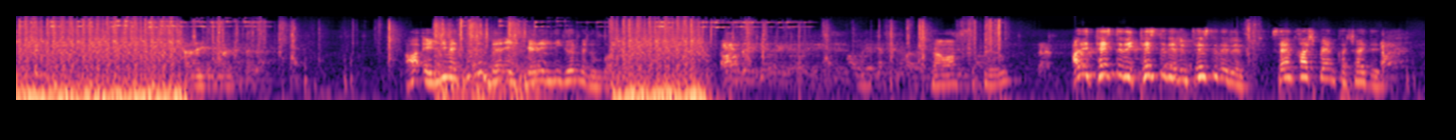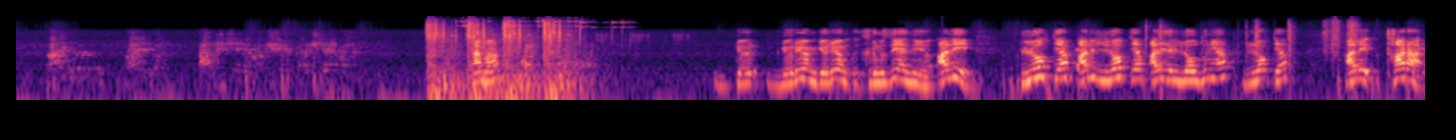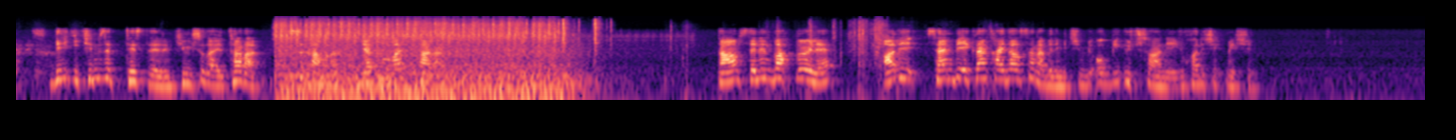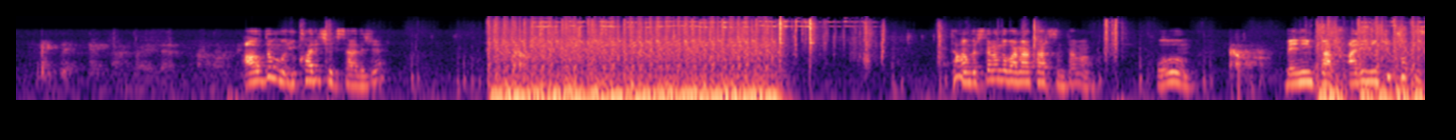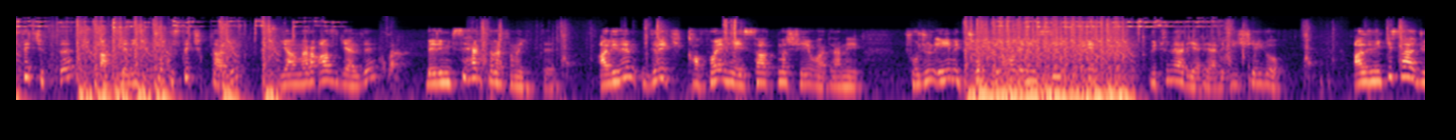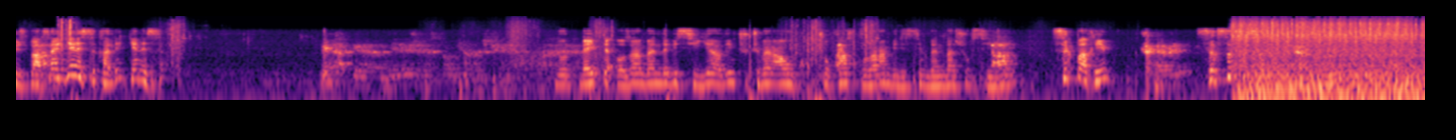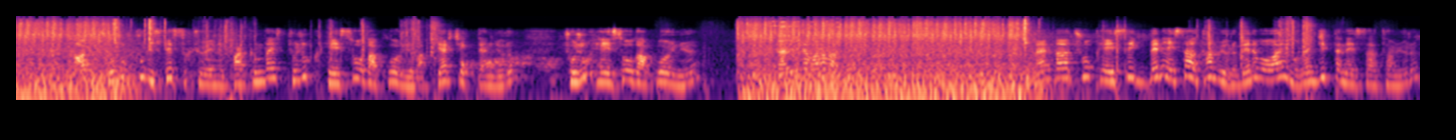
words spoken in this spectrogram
Ha 50 metre mi? Ben, ben 50 görmedim bu arada. Tamam sıkmıyorum. Ali test edelim test edelim test edelim. Sen kaç ben kaç haydi. Hayır hayır bak. Abi şeye bak şuraya şeye bak. Tamam. Gör, görüyorum görüyorum kırmızı yanıyor. Ali reload yap. Ali reload yap. Ali reload'unu yap. Reload yap. Ali tara. Bir ikimiz de test edelim. Kimisi dayı tara. Sık amına. Yakınlaş tara. Tamam senin bak böyle. Ali sen bir ekran kaydı alsana benim için. Bir, o bir 3 saniye yukarı çekmek için. Aldın mı? Yukarı çek sadece. Tamamdır sen onu bana atarsın tamam. Oğlum. Benim bak Ali'ninki çok üste çıktı. Bak seninki çok üste çıktı Ali. Yanlara az geldi. Benimkisi her tarafına gitti. Ali'nin direkt kafaya HS atma şeyi var. Yani çocuğun eğimi çok iyi ama benimkisi direkt bütün her yer yani bir şey yok. Ali'ninki sadece üst. Bak sen gene sık Ali. Gene sık. Bir dakika şey. Dur bekle. O zaman ben de bir CG alayım. Çünkü ben AUK çok az kullanan birisiyim. Ben daha çok CG. Sık bakayım. Sık sık sık sık. Abi çocuk full üste sıkıyor yani farkındayız. Çocuk HS odaklı oynuyor bak gerçekten diyorum. Çocuk HS odaklı oynuyor. Yani bir de bana bak. Ben daha çok HS, ben HS atamıyorum. Benim olayım bu. Ben cidden HS atamıyorum.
